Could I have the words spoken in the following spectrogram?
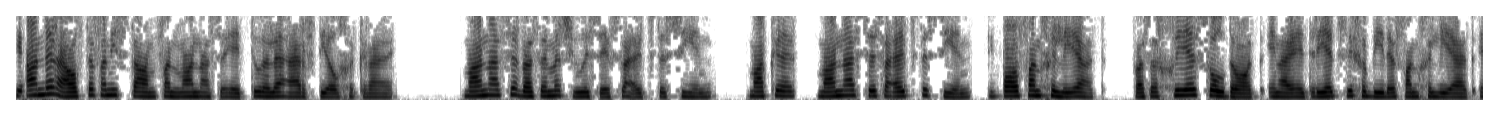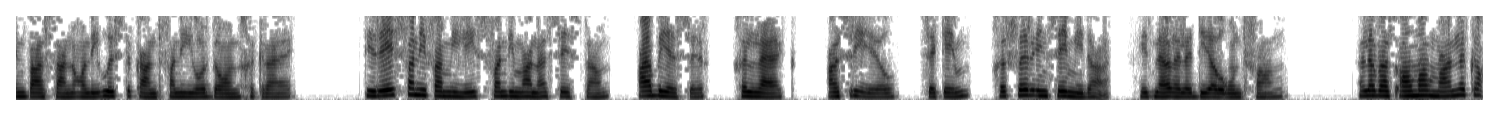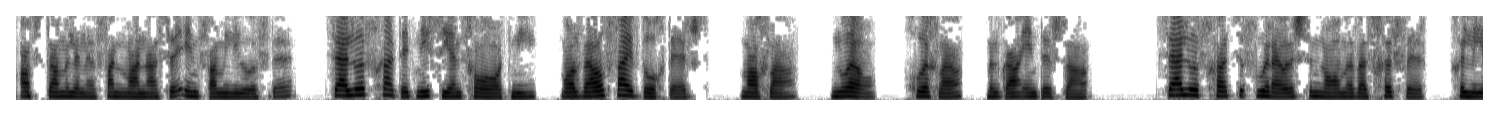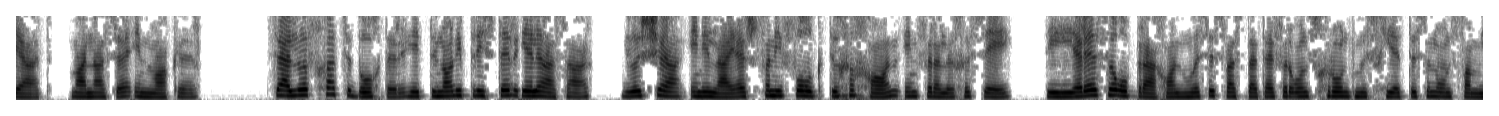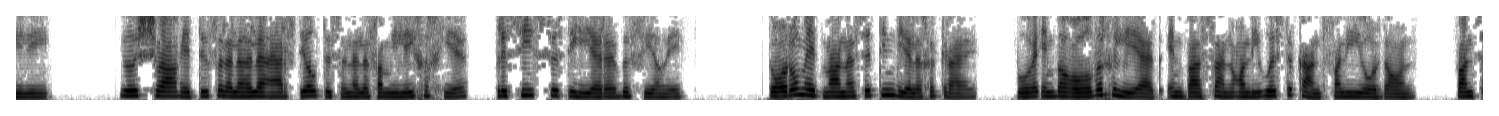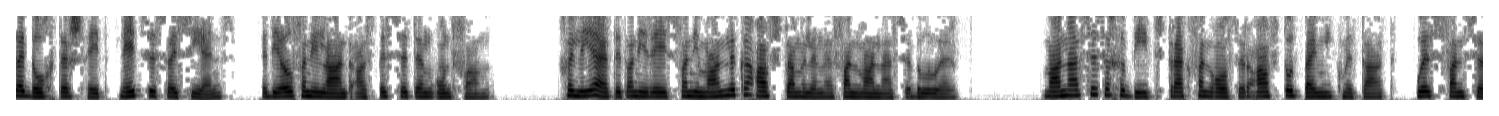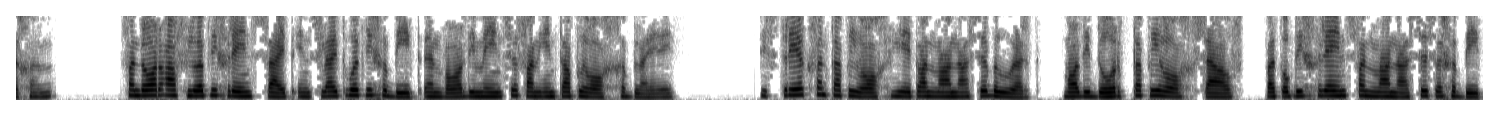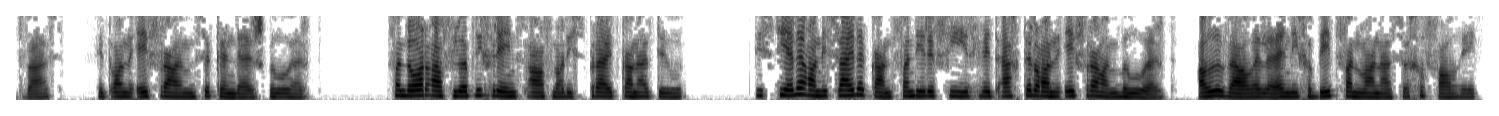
Die andere helft van die stam van Manasse het toe hulle erfdeel gekry. Manasse was immers Joosef sy oudste sien. Makke, Manasse sy oudste sien, die pa van Gilead, was een goede soldaat en hij het reeds die gebieden van Gilead en Basan aan die ooste kant van die Jordaan gekry. Die rest van die families van die Manasse stam, Abieser, Gelijk, Asriel, Sekem, Gefer en Semida, het nou hulle deel ontvang. Hulle was allemaal mannelijke afstammelingen van Manasse en familiehoofde. Selofgat het nie seens gehad nie, maar wel vijf dochters, Magla, Noel, Googla, Milka en Tersa. Selofgatse voorouders name was Gefer, Gelead, Manasse en Makker. Selofgatse dochter het toen na die priester Eleazar, Joshua en die leiers van die volk toegegaan en vir hulle gesê, die Heerese opdracht aan Mooses was dat hij voor ons grond moes gee tussen ons familie. Joshua het toe vir hulle hulle erfdeel tussen hulle familie gegee, precies soos die Heere beveel het. Daarom het Manasse tien dele gekry, boe en behalve geleerd en Basan aan die ooste kant van die Jordaan, want sy dochters het, net soos sy seens, een deel van die land als besitting ontvang. Geleerd het aan die reis van die mannelijke afstammelingen van Manasse behoort. Manasse's gebied strek van Oser af tot bij Mikmetat, oos van Sichem. Vandaar af loop die grens zuid en sluit ook die gebied in waar die mensen van in Tapuach geblei het. Die streek van Tapuach het aan Manasse behoort, maar die dorp Tapuach zelf, wat op die grens van Manasse's gebied was, het aan Ephraimse kinders behoort. Vandaar af loop die grens af naar die spreidkanaal toe. Die stede aan die zuidekant van die rivier het echter aan Ephraim behoort, alhoewel hulle in die gebied van Manasse geval het.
